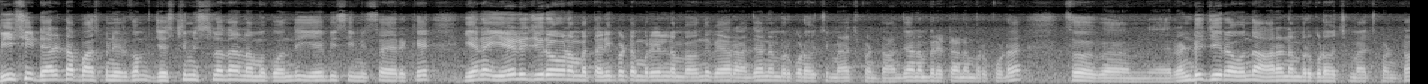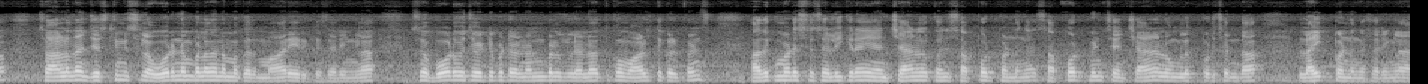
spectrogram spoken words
பிசி டேரெக்டாக பாஸ் பண்ணியிருக்கோம். ஜஸ்ட் மிஸ்ஸில் தான் நமக்கு வந்து ஏபிசி மிஸ் ஆகிருக்கு ஏன்னா ஏழு ஜீரோவை நம்ம தனிப்பட்ட முறையில் நம்ம வந்து வேறு அஞ்சாம் நம்பர் கூட வச்சு மேட்ச் பண்ணிட்டோம். அஞ்சாம் நம்பர் எட்டாம் நம்பர் கூட. ஸோ um, ரெண்டு ஜீரோ வந்து ஆறாம் நம்பர் கூட வச்சு மேட்ச் பண்ணிட்டோம். ஸோ அதனால தான் ஜஸ்ட் மிஸ்ஸில் ஒரு நம்பரில் தான் நமக்கு அது மாறி இருக்குது சரிங்களா? ஸோ போர்டு வச்சு பெற்ற நண்பர்கள் எல்லாத்துக்கும் வாழ்த்துக்கள் ஃப்ரெண்ட்ஸ் அதுக்கு முன்னாடி சொல்லிக்கிறேன் என் சேனல் கொஞ்சம் சப்போர்ட் பண்ணுங்கள் சப்போர்ட் மீன்ஸ் என் சேனல் உங்களுக்கு பிடிச்சிருந்தா லைக் பண்ணுங்கள் சரிங்களா?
